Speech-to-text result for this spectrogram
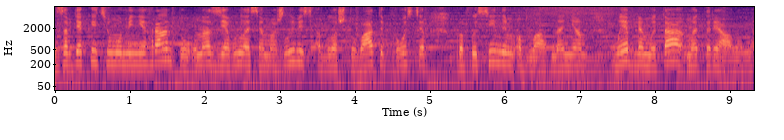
Завдяки цьому міні-гранту у нас з'явилася можливість облаштувати простір професійним обладнанням, меблями та матеріалами.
